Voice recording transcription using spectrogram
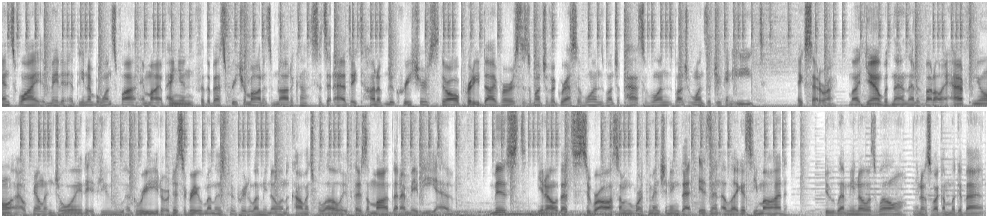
hence why it made it at the number one spot in my opinion for the best creature mod in Subnautica since it adds a ton of new creatures. They're all pretty diverse. There's a bunch of aggressive ones, a bunch of passive ones, a bunch of ones that you can eat, etc. But yeah, with that, that is about all I have for y'all. I hope y'all enjoyed. If you agreed or disagreed with my list, feel free to let me know in the comments below. If there's a mod that I maybe have missed, you know, that's super awesome, worth mentioning, that isn't a legacy mod, do let me know as well, you know, so I can look at that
